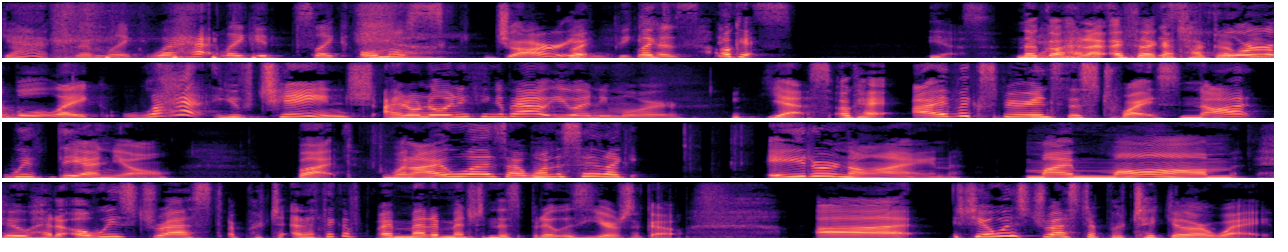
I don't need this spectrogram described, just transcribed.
yeah, cuz I'm like, "What ha-? like it's like almost jarring Right, like, because okay, it's- Yes. No, go ahead. I, I feel like I talked over you. horrible like, "What? You've changed. I don't know anything about you anymore." Yes. Okay. I've experienced this twice, not with Daniel, but when I was, I want to say like eight or nine, my mom, who had always dressed a, and I think I've, I might have mentioned this, but it was years ago. Uh, she always dressed a particular way.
